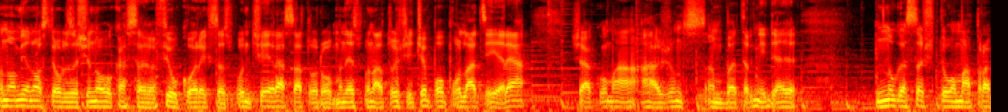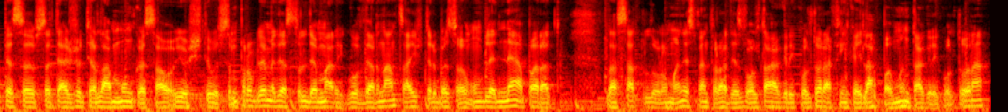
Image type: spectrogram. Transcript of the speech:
în 1989, ca să fiu corect să spun ce era satul românesc până atunci și ce populație era. Și acum a ajuns îmbătrânit de nu găsești om aproape să, să te ajute la muncă sau eu știu, sunt probleme destul de mari. Guvernanța aici trebuie să umble neapărat la satul românesc pentru a dezvolta agricultura, fiindcă e la pământ agricultura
